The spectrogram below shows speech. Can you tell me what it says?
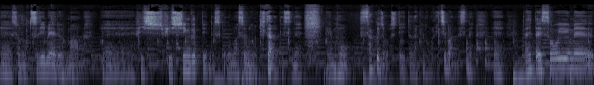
えー、その釣りメールまあえー、フィッシングっていうんですけど、まあ、そういうのが来たらですね、えー、もう削除していただくのが一番ですね。えー、大体そういうめ、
